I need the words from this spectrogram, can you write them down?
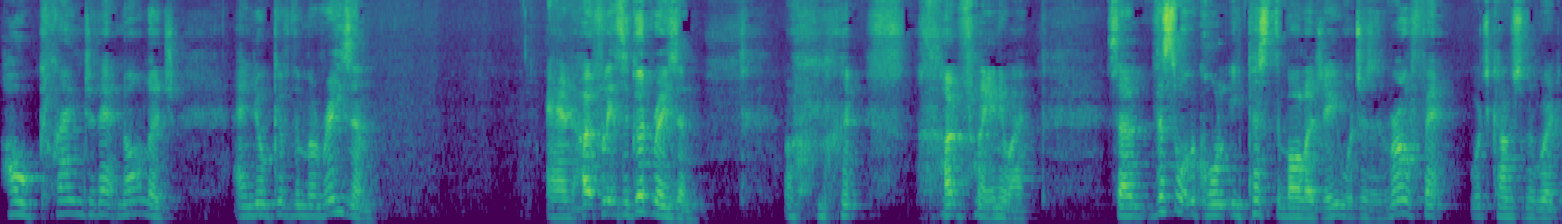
hold claim to that knowledge?" And you'll give them a reason, and hopefully it's a good reason. hopefully, anyway. So this is what we call epistemology, which is a real fa- which comes from the word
